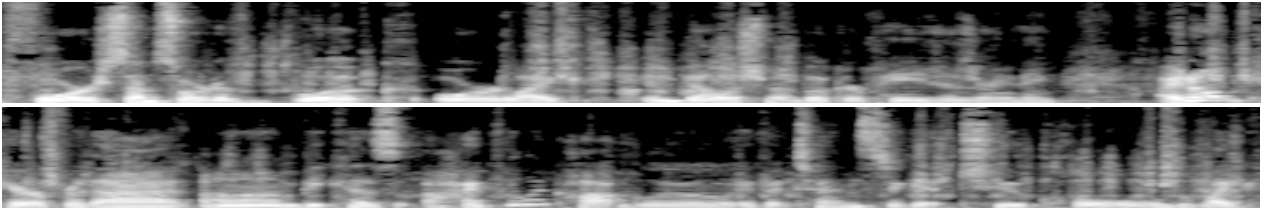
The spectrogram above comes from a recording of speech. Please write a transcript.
for some sort of book or like embellishment book or pages or anything, I don't care for that um, because I feel like hot glue, if it tends to get too cold, like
